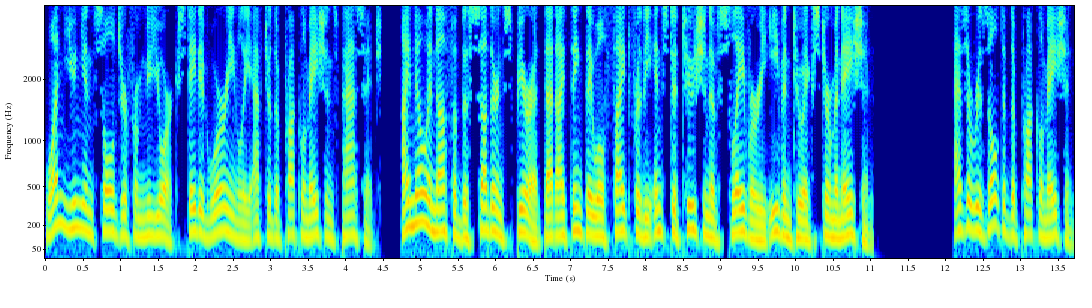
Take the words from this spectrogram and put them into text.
One Union soldier from New York stated worryingly after the proclamation's passage, I know enough of the Southern spirit that I think they will fight for the institution of slavery even to extermination. As a result of the proclamation,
